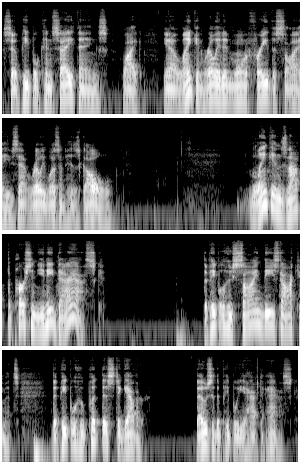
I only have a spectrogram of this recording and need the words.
So people can say things like, you know, Lincoln really didn't want to free the slaves. That really wasn't his goal. Lincoln's not the person you need to ask. The people who signed these documents, the people who put this together, those are the people you have to ask.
